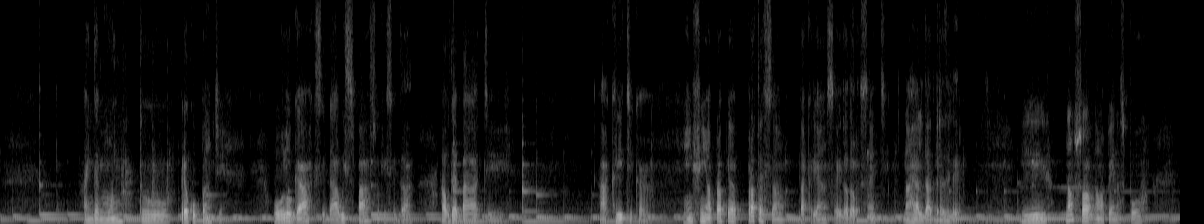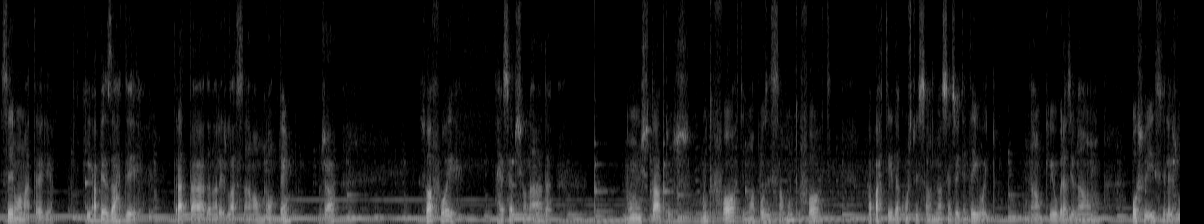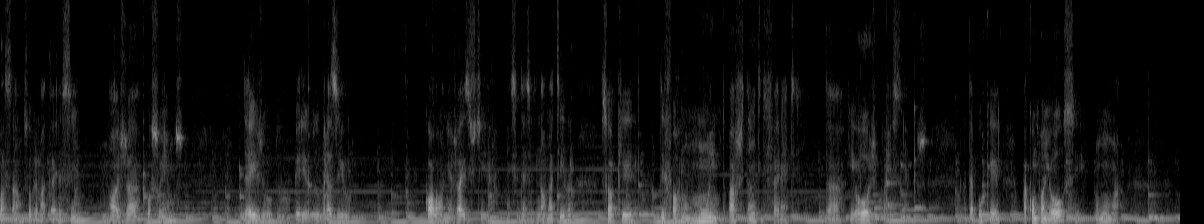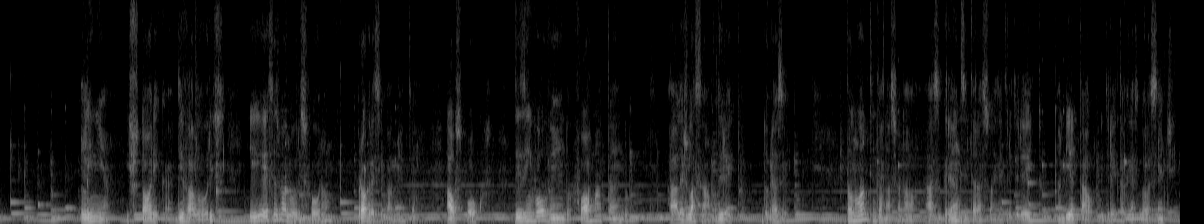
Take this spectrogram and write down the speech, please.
ainda é muito preocupante o lugar que se dá, o espaço que se dá ao debate, à crítica, enfim, à própria proteção da criança e do adolescente na realidade brasileira. E não só, não apenas por ser uma matéria que, apesar de tratada na legislação há um bom tempo já, só foi recepcionada num status muito forte, numa posição muito forte, a partir da Constituição de 1988. Não que o Brasil não possuísse legislação sobre a matéria, sim, nós já possuímos, desde o do período do Brasil colônia já existia incidência de normativa, só que de forma muito, bastante diferente da que hoje conhecemos. Até porque acompanhou-se uma linha histórica de valores e esses valores foram progressivamente, aos poucos, desenvolvendo, formatando a legislação, o direito do Brasil. Então, no âmbito internacional, as grandes interações entre direito ambiental e direito da criança e adolescente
